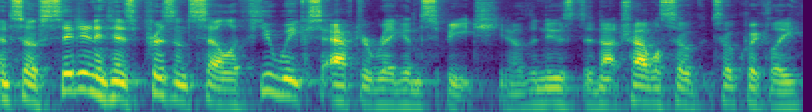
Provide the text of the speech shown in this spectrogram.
and so, sitting in his prison cell a few weeks after Reagan's speech, you know, the news did not travel so, so quickly,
